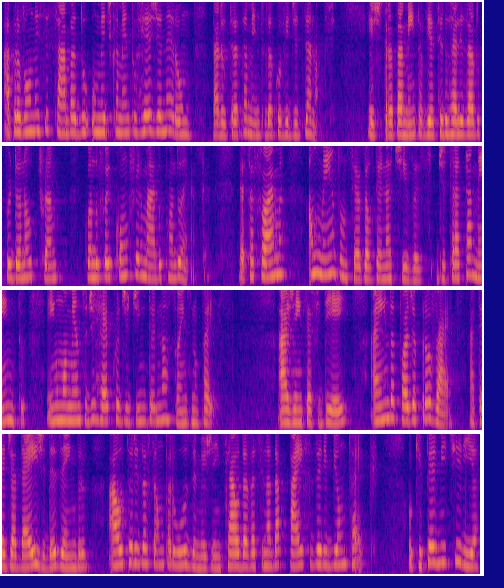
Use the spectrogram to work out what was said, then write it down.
aprovou nesse sábado o medicamento Regeneron para o tratamento da Covid-19. Este tratamento havia sido realizado por Donald Trump quando foi confirmado com a doença. Dessa forma, aumentam-se as alternativas de tratamento em um momento de recorde de internações no país. A agência FDA ainda pode aprovar, até dia 10 de dezembro, a autorização para o uso emergencial da vacina da Pfizer e BioNTech, o que permitiria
